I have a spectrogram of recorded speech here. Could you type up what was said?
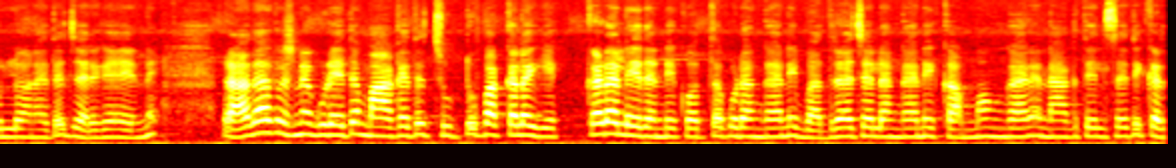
గుళ్ళోనైతే జరిగాయండి. రాధాకృష్ణ గుడి అయితే మాకైతే చుట్టుపక్కల ఎక్కడ లేదండి. కొత్తగూడెం కానీ భద్రాచలం కానీ ఖమ్మం కానీ నాకు తెలిసి అయితే ఇక్కడ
